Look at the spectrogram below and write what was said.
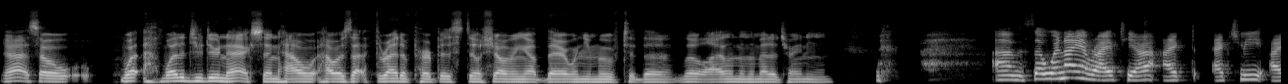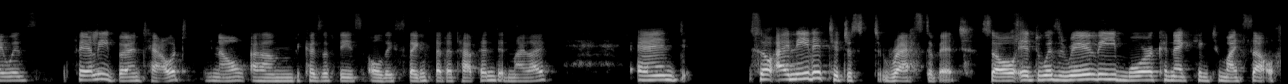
Yeah. So what what did you do next, and how how is that thread of purpose still showing up there when you moved to the little island in the Mediterranean? um, so when I arrived here, I actually I was fairly burnt out, you know, um, because of these all these things that had happened in my life, and so I needed to just rest a bit. So it was really more connecting to myself,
